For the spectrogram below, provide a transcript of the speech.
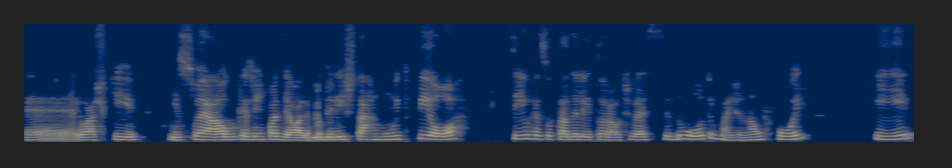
é, eu acho que isso é algo que a gente pode dizer, olha, poderia estar muito pior se o resultado eleitoral tivesse sido outro, mas não foi. E,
